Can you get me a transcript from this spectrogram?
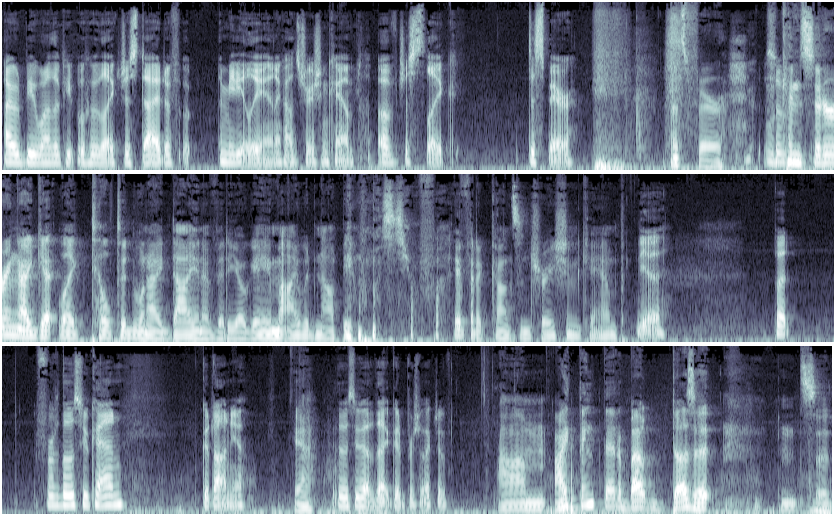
i would be one of the people who like just died of immediately in a concentration camp of just like despair That's fair. So- Considering I get like tilted when I die in a video game, I would not be able to survive at a concentration camp. yeah but for those who can good on you Yeah. those who have that good perspective Um, I think that about does it. It's a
